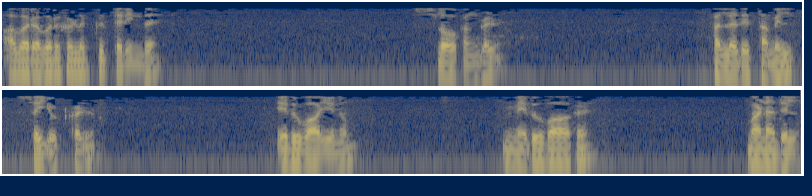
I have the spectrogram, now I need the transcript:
அவரவர்களுக்கு தெரிந்த ஸ்லோகங்கள் அல்லது தமிழ் செய்யுட்கள் எதுவாயினும் மெதுவாக மனதில்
